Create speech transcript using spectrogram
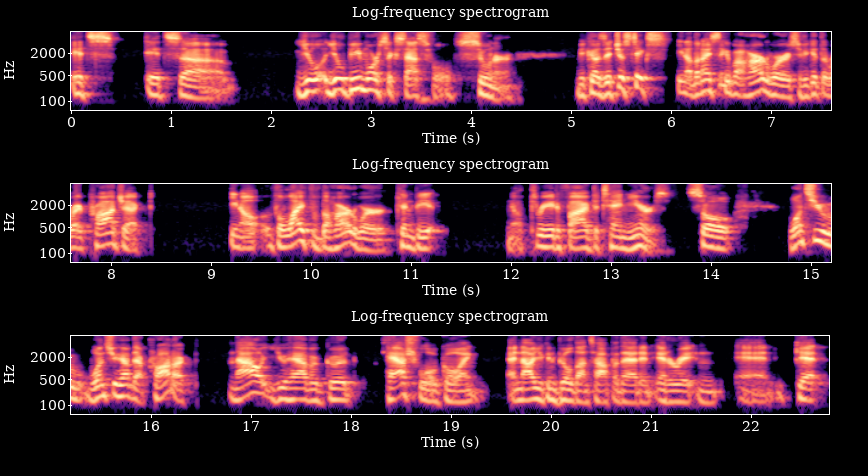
it's it's uh, you'll you'll be more successful sooner because it just takes you know the nice thing about hardware is if you get the right project you know the life of the hardware can be you know three to five to ten years. So once you once you have that product now you have a good cash flow going and now you can build on top of that and iterate and and get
